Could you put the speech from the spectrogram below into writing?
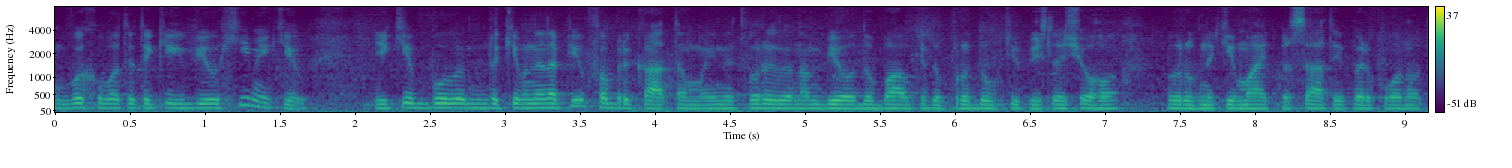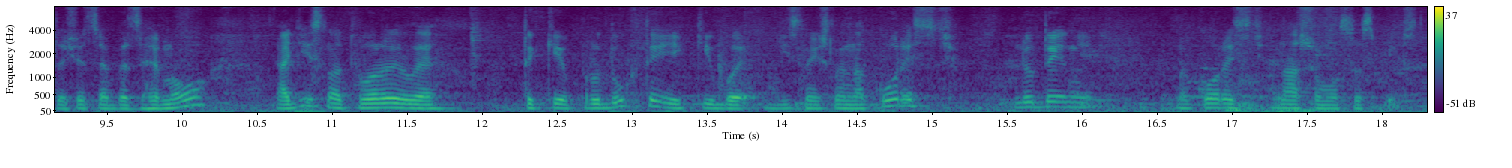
виховати таких біохіміків, які були такими не напівфабрикатами і не творили нам біодобавки до продуктів, після чого виробники мають писати і переконувати, що це без ГМО, а дійсно творили такі продукти, які би дійсно йшли на користь людині, на користь нашому суспільству.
